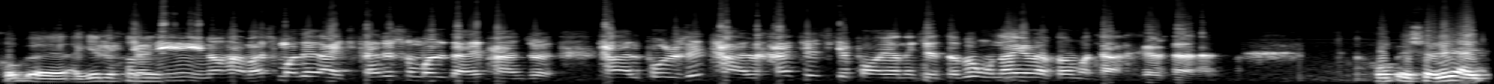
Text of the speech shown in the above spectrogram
خب اگه بخوام یعنی اینا همش مال اکثرشون مال دهه 50 تل پروژه تلخکش که پایان کتابه اونا یه مقدار متأخرتر هستن خب اشاره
